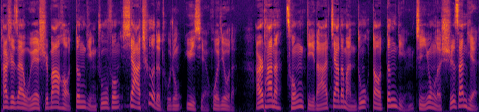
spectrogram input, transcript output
她是在五月十八号登顶珠峰下撤的途中遇险获救的。而她呢，从抵达加德满都到登顶仅用了十三天，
